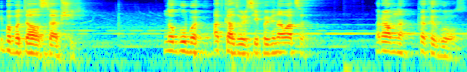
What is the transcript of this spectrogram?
и попыталась сообщить. Но губы отказывались ей повиноваться, равно как и голос.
